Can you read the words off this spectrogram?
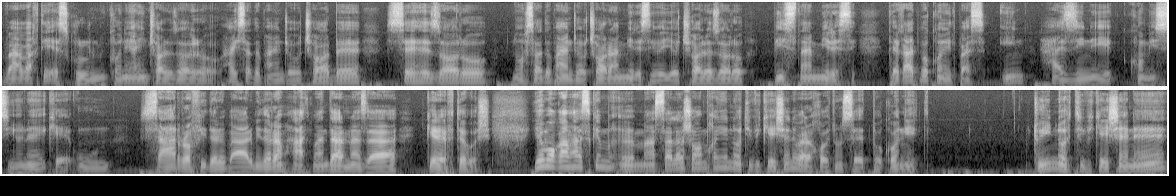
و وقتی scroll می‌کنی این 4854 به 3954 هم می‌رسی و یا 4020 هم می‌رسی. دقت بکنید پس این هزینه کمیسیونه که اون صرافی داره برمیداره حتما در نظر گرفته باشی یه موقع هم هست که مثلا شما می‌خواین یه notification ی برای خودتون ست بکنید. تو این notification ه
